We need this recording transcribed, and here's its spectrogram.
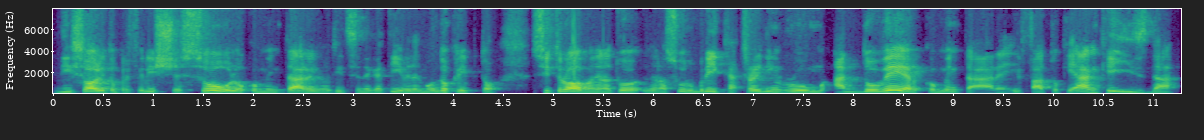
di solito preferisce solo commentare le notizie negative del mondo cripto, si trova nella, tuo, nella sua rubrica Trading Room a dover commentare il fatto che anche ISDA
